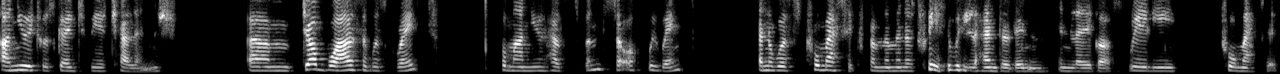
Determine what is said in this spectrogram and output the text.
I knew it was going to be a challenge. Um, job wise, it was great for my new husband. So off we went and it was traumatic from the minute we, we landed in, in Lagos, really traumatic.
